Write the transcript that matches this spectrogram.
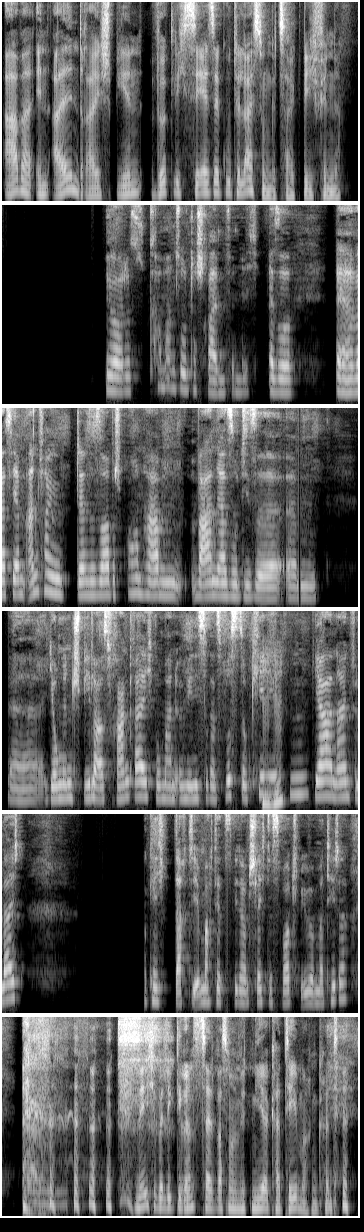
aber in allen drei Spielen wirklich sehr, sehr gute Leistungen gezeigt, wie ich finde. Ja, das kann man so unterschreiben, finde ich. Also, äh, was wir am Anfang der Saison besprochen haben, waren ja so diese ähm, äh, jungen Spieler aus Frankreich, wo man irgendwie nicht so ganz wusste, okay, mhm. hm, ja, nein, vielleicht. Okay, ich dachte, ihr macht jetzt wieder ein schlechtes Wortspiel über Mateta. nee, ich überlege die ganze Zeit, was man mit Nia KT machen könnte.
